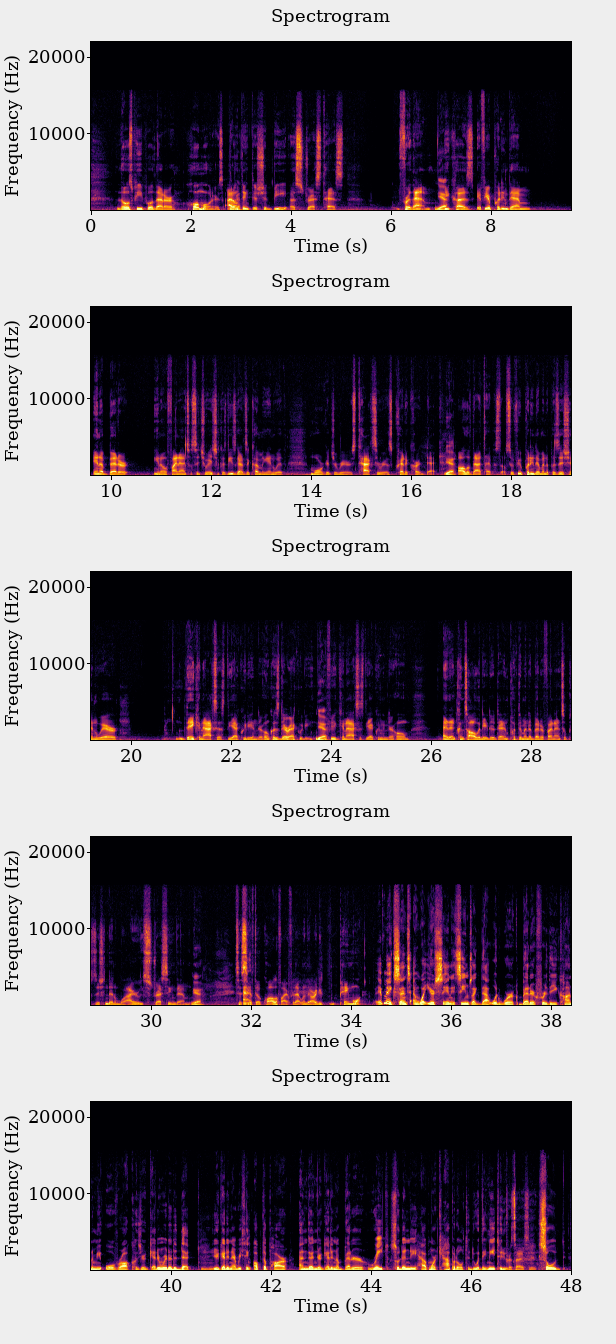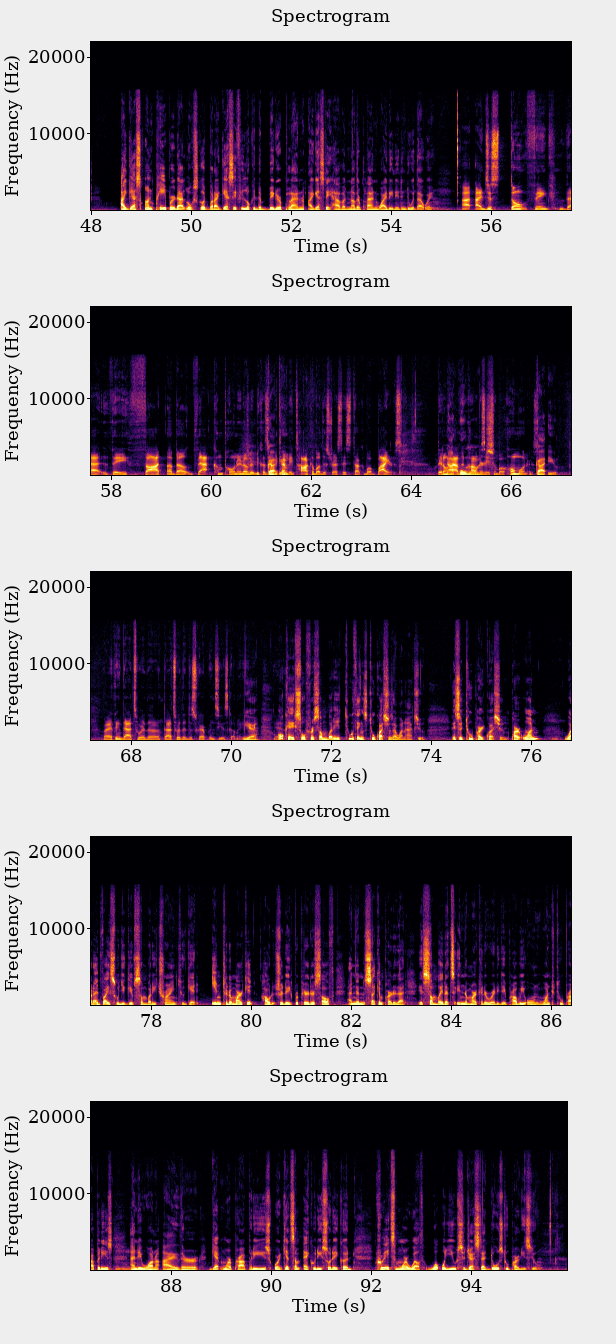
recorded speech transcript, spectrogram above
Those people that are homeowners, I Okay. don't think there should be a stress test for them. Yeah. Because if you're putting them in a better you know financial situation because these guys are coming in with mortgage arrears tax arrears credit card debt Yeah. all of that type of stuff so if you're putting them in a position where they can access the equity in their home because their equity Yeah. if you can access the equity in their home and then consolidate their debt and put them in a better financial position then why are we stressing them Yeah. To see uh, if they'll qualify for that when they're already paying more It makes sense. And what you're saying, it seems like that would work better for the economy overall because you're getting rid of the debt, mm-hmm. you're getting everything up to par, and then you're getting a better rate. So then they have more capital to do what they need to do. precisely So I guess on paper that looks good, but I guess if you look at the bigger plan, I guess they have another plan why they didn't do it that way. I, I just don't think that they thought about that component of it because Got every time you. they talk about the stress, they talk about buyers. They don't Not have the conversation about homeowners. Got you. Right? I think that's where the that's where the discrepancy is coming. Yeah. Yeah. Okay, so for somebody, two things, two questions I want to ask you. It's a two part question. Part one, what advice would you give somebody trying to get into the market, how should they prepare themselves? And then the second part of that is somebody that's in the market already. They probably own one to two properties Mm-hmm. and they want to either get more properties or get some equity so they could create some more wealth. What would you suggest that those two parties do?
